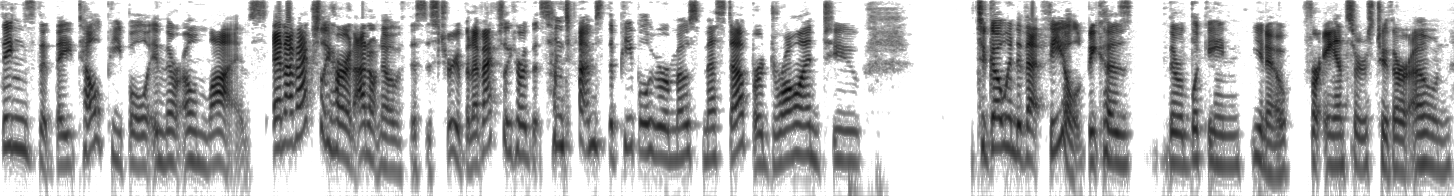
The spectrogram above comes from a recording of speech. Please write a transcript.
things that they tell people in their own lives. And I've actually heard, I don't know if this is true, but I've actually heard that sometimes the people who are most messed up are drawn to to go into that field because they're looking, you know, for answers to their own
